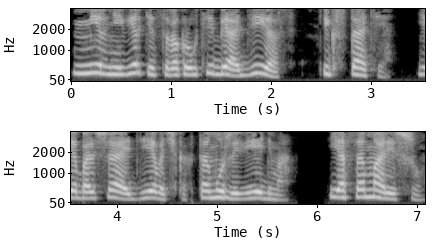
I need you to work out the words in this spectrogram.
Мир не вертится вокруг тебя, Диас. И, кстати, я большая девочка, к тому же ведьма. Я сама решу,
